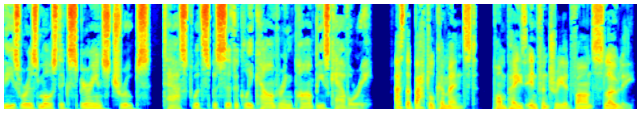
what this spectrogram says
These were his most experienced troops, tasked with specifically countering Pompey's cavalry. As the battle commenced, Pompey's infantry advanced slowly,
